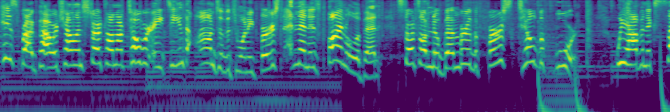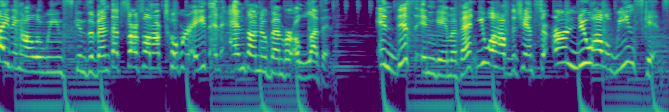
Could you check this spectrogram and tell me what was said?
His Frag Power Challenge starts on October 18th onto the 21st, and then his final event starts on November the 1st till the 4th. We have an exciting Halloween skins event that starts on October 8th and ends on November 11th. In this in-game event, you will have the chance to earn new Halloween skins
